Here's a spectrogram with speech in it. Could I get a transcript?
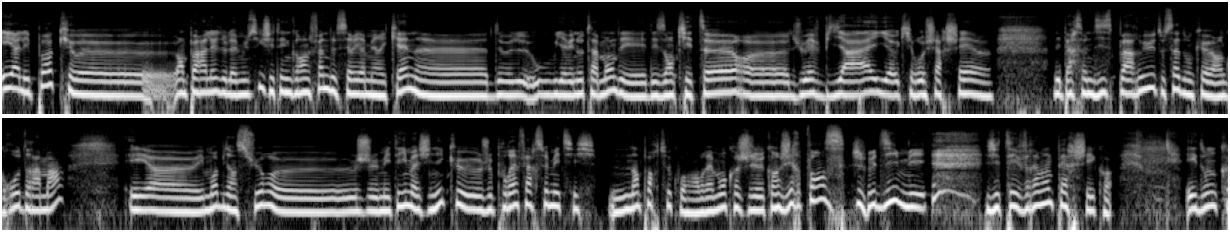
Et à l'époque, euh, en parallèle de la musique, j'étais une grande fan de séries américaines euh, où il y avait notamment des, enquêteurs euh, du FBI qui recherchaient des personnes disparues, tout ça, donc un gros drama. Et, moi, bien sûr, je m'étais imaginé que je pourrais faire ce métier, n'importe quoi. Hein. Vraiment, quand j'y repense, je me dis mais j'étais vraiment perchée quoi. Et donc,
